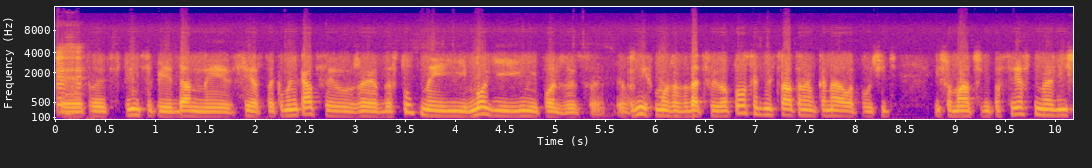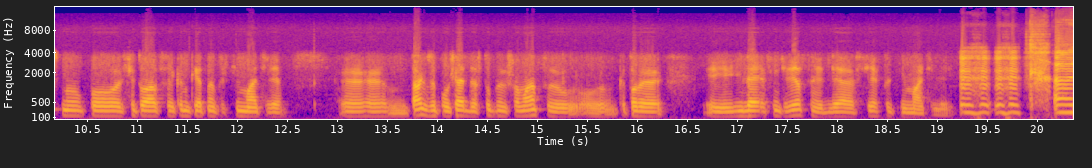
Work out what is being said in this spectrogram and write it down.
Мгм. То есть, в принципе, данные средства коммуникации уже доступны, и многие ими пользуются. В них можно задать свои вопросы администраторам канала, получить информацию непосредственно личную по ситуации конкретного предпринимателя. Э, Также получать доступную информацию, которая является интересной для всех предпринимателей. Мгм. Э,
